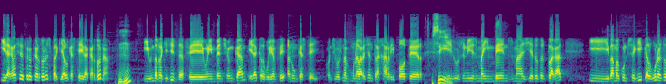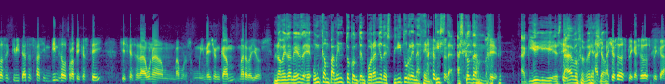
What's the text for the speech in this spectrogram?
i la gràcia de fer-ho a Cardona és perquè hi ha el castell de Cardona. Mm? I un dels requisits de fer un Invention Camp era que el volíem fer en un castell, com si fos una, una barreja entre Harry Potter, Sí. il·lusionisme, invents, màgia, tot plegat, i vam aconseguir que algunes de les activitats es facin dins del propi castell, així que serà una, un, vamos, un Invention Camp meravellós. No, a més a més, eh, un campamento contemporáneo de espíritu renacentista. Escolta'm, Sí. Aquí està molt bé, això. Això s'ha d'explicar, això s'ha d'explicar.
